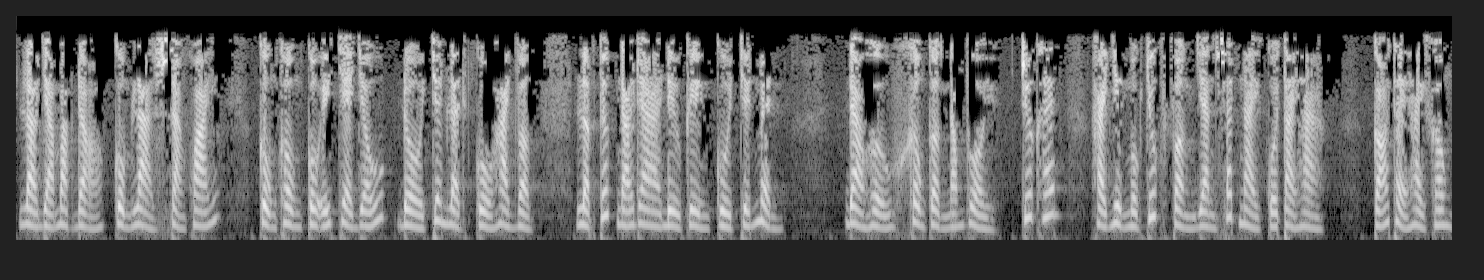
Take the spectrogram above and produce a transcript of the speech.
Lão giả mặt đỏ cũng là sảng khoái, cũng không cố ý che giấu đồ chân lệch của hai vật, lập tức nói ra điều kiện của chính mình. Đào hữu không cần nóng vội, trước hết hãy nhìn một chút phần danh sách này của tài hà Có thể hay không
